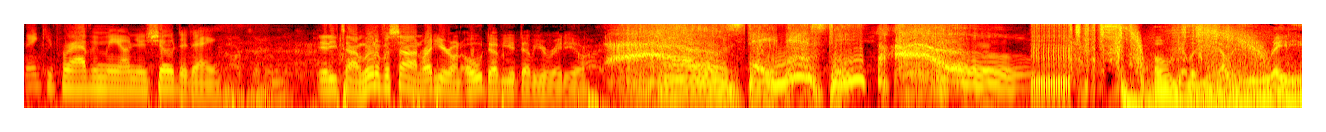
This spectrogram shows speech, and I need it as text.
Thank you for having me on your show today. Anytime. Luna Vachon right here on OWW Radio. Oh, stay nasty. OWW Radio.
